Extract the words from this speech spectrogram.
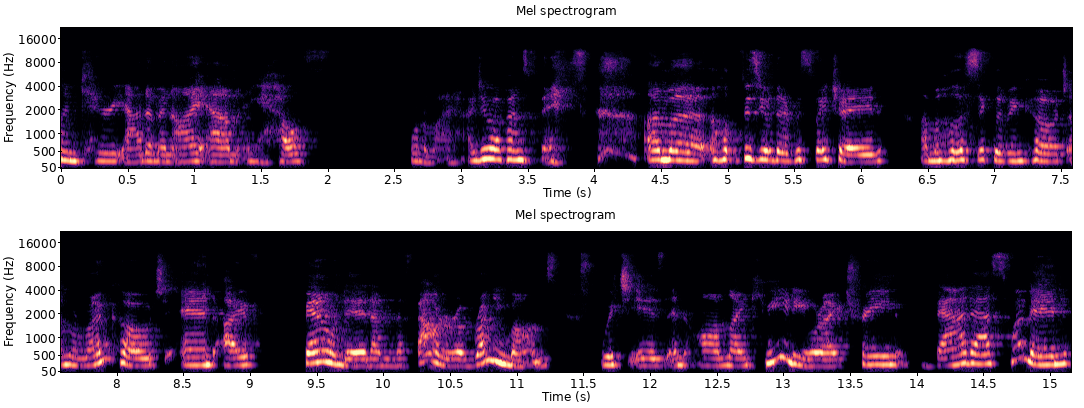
I'm Carrie Adam, and I am a health. What am I? I do all kinds of things. I'm a physiotherapist by trade. I'm a holistic living coach. I'm a run coach, and I've founded, I'm the founder of Running Moms, which is an online community where I train badass women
